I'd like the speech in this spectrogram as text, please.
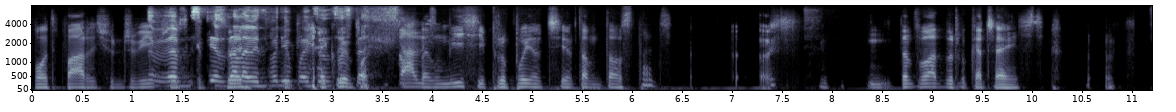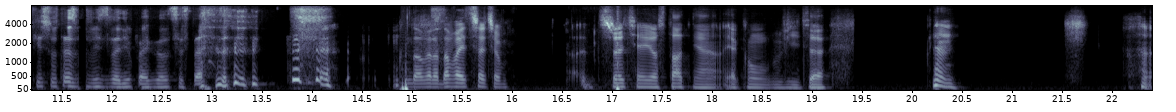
Po otwarciu drzwi wszystkie spierdalałem, dzwonił po egzorcystę. pod salę misi, próbując się tam dostać. To była druga część. Fiszu też byś dzwonił po egzorcystę. Dobra, dawaj trzecią. Trzecia i ostatnia, jaką widzę.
